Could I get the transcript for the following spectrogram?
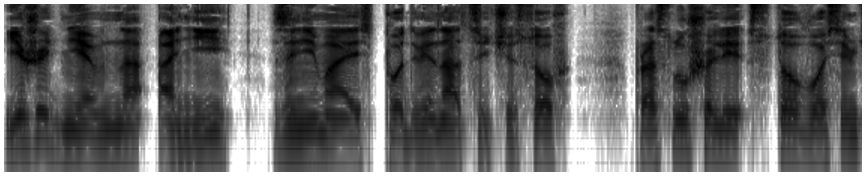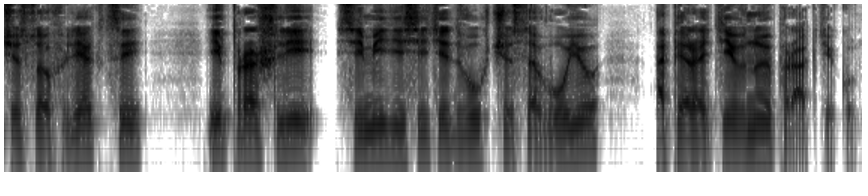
Ежедневно они, занимаясь по 12 часов, прослушали 108 часов лекций и прошли 72-часовую оперативную практику.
